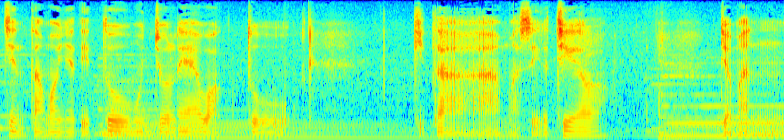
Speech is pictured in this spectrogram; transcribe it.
cinta monyet itu munculnya waktu kita masih kecil zaman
